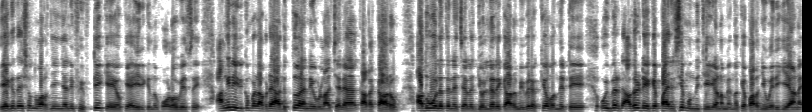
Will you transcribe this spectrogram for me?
ഏകദേശം എന്ന് പറഞ്ഞു കഴിഞ്ഞാൽ ഫിഫ്റ്റി കെ ഒക്കെ ആയിരിക്കുന്നു ഫോളോവേഴ്സ് അങ്ങനെ ഇരിക്കുമ്പോൾ അവിടെ അടുത്ത് തന്നെയുള്ള ചില കടക്കാരും അതുപോലെ തന്നെ ചില ജ്വല്ലറിക്കാരും ഇവരൊക്കെ വന്നിട്ട് ഇവരുടെ അവരുടെയൊക്കെ പരസ്യം ഒന്ന് ചെയ്യണം എന്നൊക്കെ പറഞ്ഞു വരികയാണ്.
